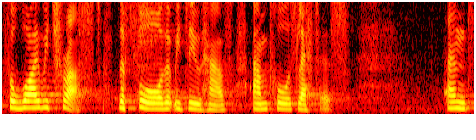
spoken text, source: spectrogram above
for why we trust the four that we do have and Paul's letters. And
